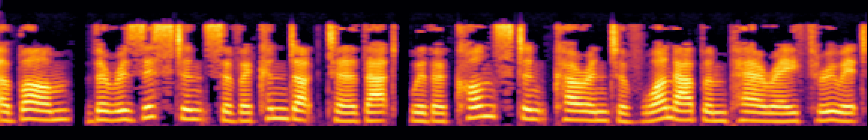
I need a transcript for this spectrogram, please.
abohm, the resistance of a conductor that, with a constant current of 1 abampere through it,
